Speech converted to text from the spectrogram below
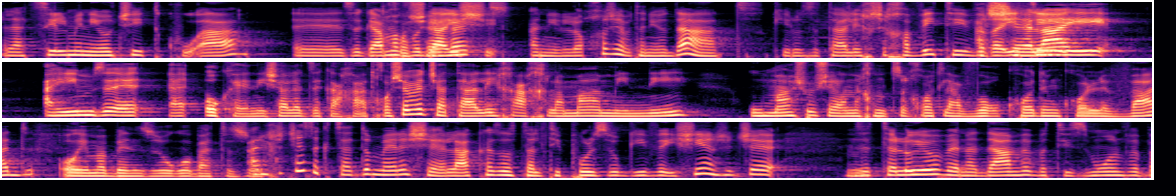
להציל מיניות שהיא תקועה, זה גם את עבודה חושבת? אישית. אני לא חושבת, אני יודעת, כאילו זה תהליך שחוויתי וראיתי... השאלה היא, האם זה... אוקיי, אני אשאל את זה ככה. את חושבת שהתהליך ההחלמה המיני הוא משהו שאנחנו צריכות לעבור קודם כל לבד, או עם הבן זוג או בת הזוג? אני חושבת שזה קצת דומה לשאלה כזאת על טיפול זוגי ואישי, אני חושבת Mm. שזה תלוי בבן אדם ובתזמון וב,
